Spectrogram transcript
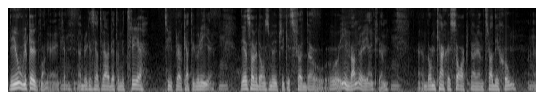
det är olika utmaningar egentligen. Mm. Jag brukar säga att vi arbetar med tre typer av kategorier. Mm. Dels har vi de som är utrikesfödda och, och invandrare egentligen. Mm. De kanske saknar en tradition Mm. eh,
